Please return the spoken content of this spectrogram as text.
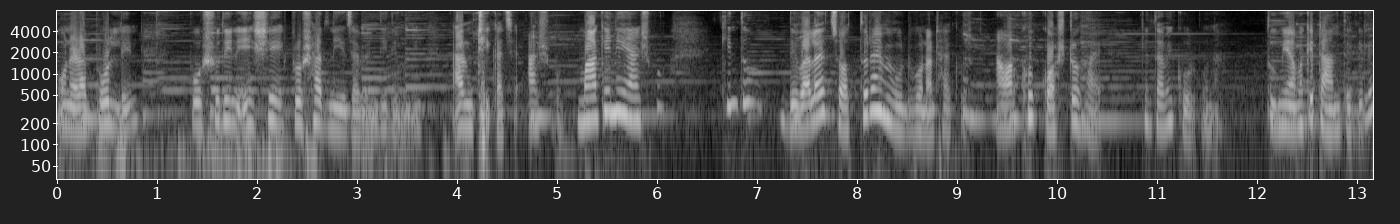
ওনারা বললেন, পরশুদিন এসে প্রসাদ নিয়ে যাবেন দিদিমণি। আর ঠিক আছে, আসব। মাকে নিয়ে আসব। কিন্তু দেবালয়ের চত্বরে আমি উঠবো না, ঠাকুর। আমার খুব কষ্ট হয়। কিন্তু আমি করব না। তুমি আমাকে টানতে গেলে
